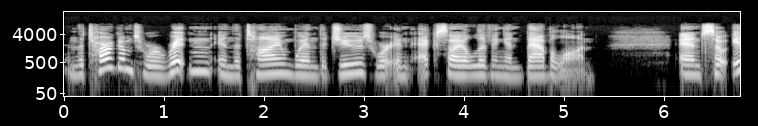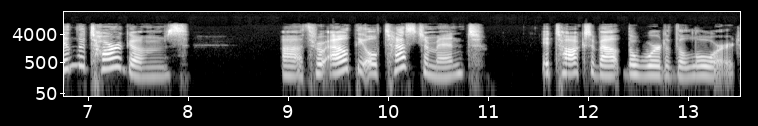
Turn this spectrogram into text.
And the Targums were written in the time when the Jews were in exile living in Babylon. And so in the Targums, uh, throughout the Old Testament, it talks about the word of the Lord.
